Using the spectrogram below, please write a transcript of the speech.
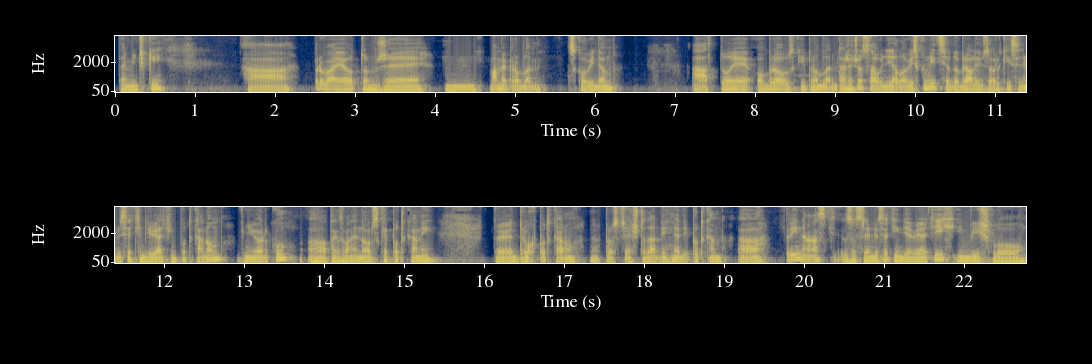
témičky. A prvá je o tom, že mm, máme problém s covidom a to je obrovský problém. Takže čo sa udialo? Výskumníci odobrali vzorky 79 potkanom v New Yorku, tzv. norské potkany. To je druh potkanu, proste štandardný hnedý potkan. A 13 zo 79 im vyšlo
